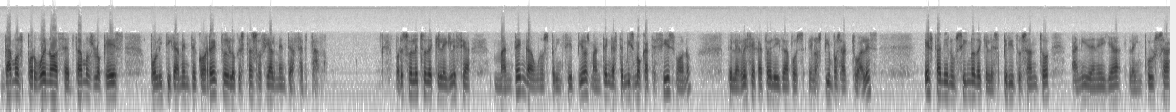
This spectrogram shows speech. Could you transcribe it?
damos por bueno, aceptamos lo que es políticamente correcto y lo que está socialmente aceptado. Por eso el hecho de que la Iglesia mantenga unos principios, mantenga este mismo catecismo ¿no? de la Iglesia Católica pues, en los tiempos actuales, es también un signo de que el Espíritu Santo anida en ella, la impulsa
